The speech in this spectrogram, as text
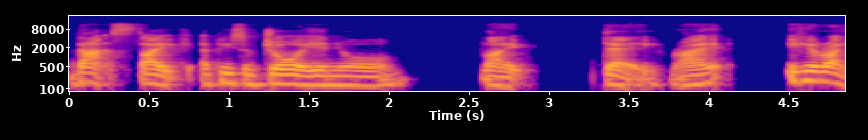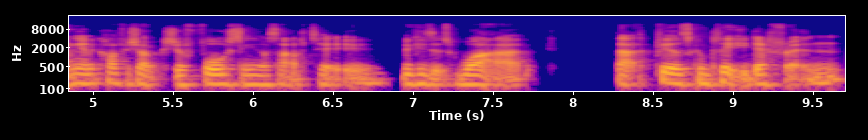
that's like a piece of joy in your like day, right? If you're writing in a coffee shop because you're forcing yourself to because it's work, that feels completely different.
